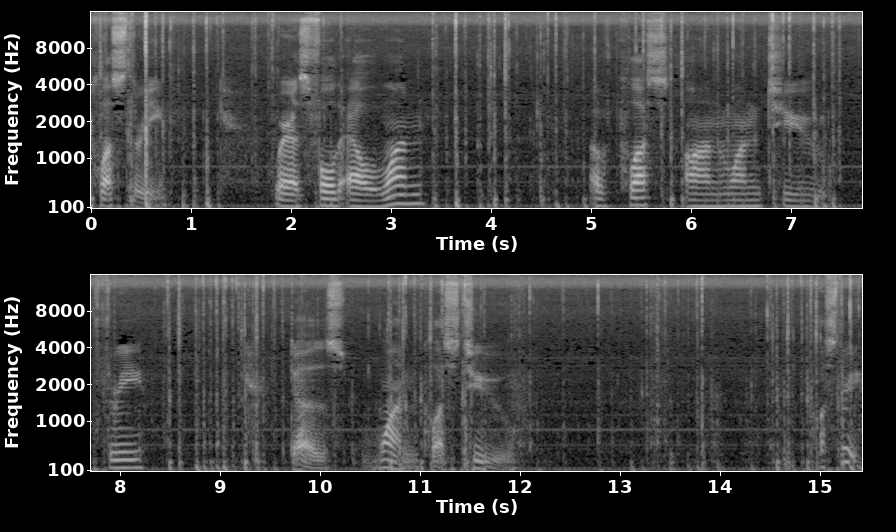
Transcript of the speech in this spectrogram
plus 3. Whereas fold L1 of plus on 1, 2, 3 does 1 plus 2 plus 3.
